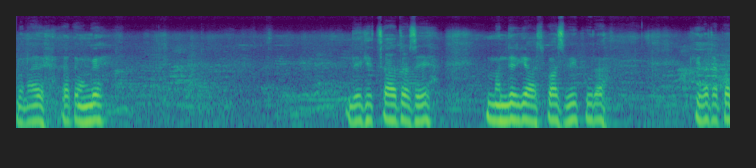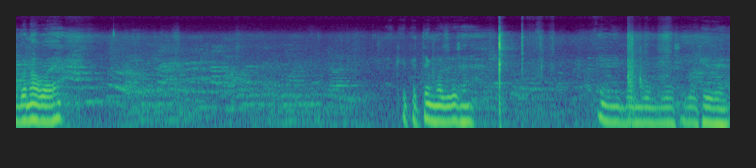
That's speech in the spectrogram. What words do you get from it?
बनाए जाते होंगे। देखिए चारों तरफ़ से मंदिर के आसपास भी पूरा किला टाइप का बना हुआ है। कि कितने मज़बूत हैं। रखे हुए हैं।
